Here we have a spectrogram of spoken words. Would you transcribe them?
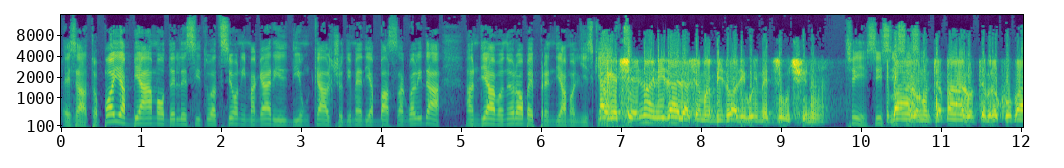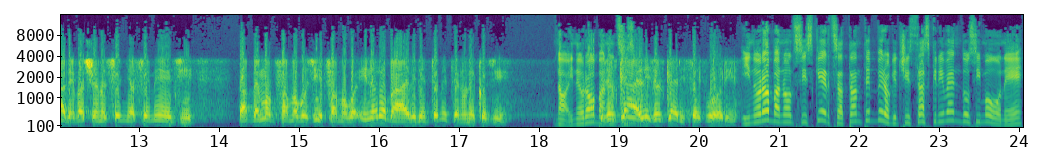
Esatto, poi abbiamo delle situazioni magari di un calcio di media-bassa qualità, andiamo in Europa e prendiamo gli Sai che schiavi. c'è? Noi in Italia siamo abituati a quei mezzucci, no? Sì, sì, Ti sì, pago, sì, non ti pago, non ti preoccupate, faccio una segna a sei mesi. Vabbè, mo famo così e famo così. In Europa evidentemente non è così. No, in Europa non si sgari, lì stai fuori. In Europa non si scherza, tant'è vero che ci sta scrivendo Simone.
